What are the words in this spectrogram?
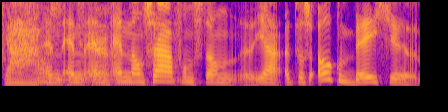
ja, en, en, en, en dan s'avonds dan, eh, ja, het was ook een beetje,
